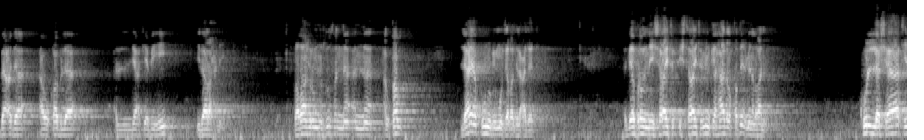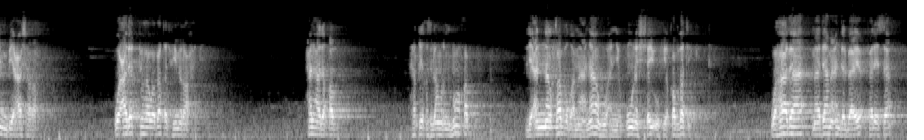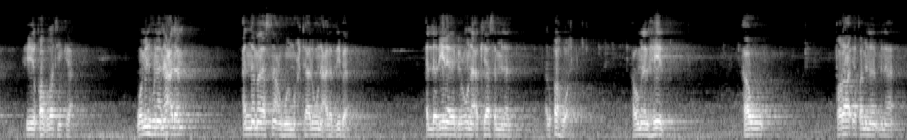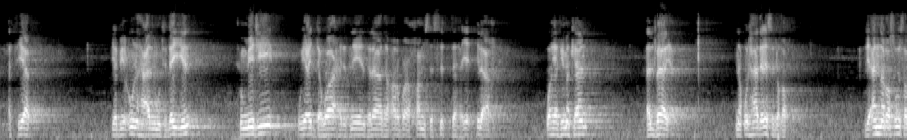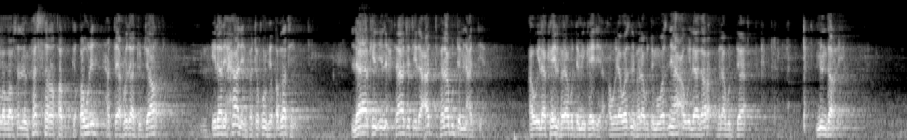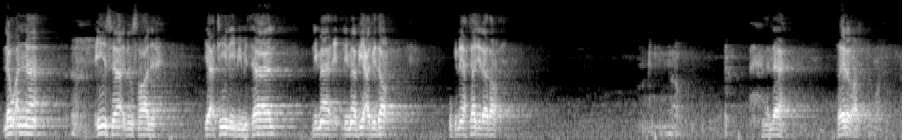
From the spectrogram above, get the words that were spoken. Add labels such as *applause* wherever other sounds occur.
بعد أو قبل أن يأتي به إلى رحله. فظاهر النصوص أن أن القبض لا يكون بمجرد العدد. فبيفرض أني اشتريت اشتريت منك هذا القطيع من الغنم. كل شاة بعشرة. وعددتها وبقت في مراحك هل هذا قبض؟ حقيقة الأمر أنه هو قبض. لأن القبض معناه أن يكون الشيء في قبضتك. وهذا ما دام عند البائع فليس في قبضتك. ومن هنا نعلم أن ما يصنعه المحتالون على الربا الذين يبيعون أكياسا من القهوة أو من الهيل أو طرائق من من الثياب يبيعونها على المتدين ثم يجي ويعد واحد اثنين ثلاثة أربعة خمسة ستة إلى آخره. وهي في مكان البايع. نقول هذا ليس بقبض. لأن الرسول صلى الله عليه وسلم فسر القبض بقوله حتى يأخذها التجار إلى رحالهم فتكون في قبضتهم. لكن إن احتاجت إلى عد فلا بد من عدها. أو إلى كيل فلا بد من كيلها. أو إلى وزن فلا بد من وزنها. أو إلى ذرع فلا بد من ذرعها لو أن عيسى بن صالح يأتي لي بمثال لما لما بيع بذرع وقلنا يحتاج إلى ذرع لا غير الأرض.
